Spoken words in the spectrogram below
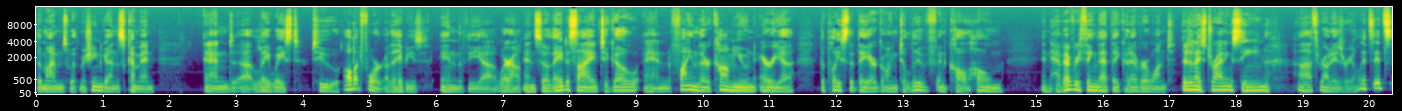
the mimes with machine guns come in and uh, lay waste to all but four of the hippies in the uh, warehouse. And so they decide to go and find their commune area, the place that they are going to live and call home. And have everything that they could ever want. There's a nice driving scene uh, throughout Israel. It's it's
